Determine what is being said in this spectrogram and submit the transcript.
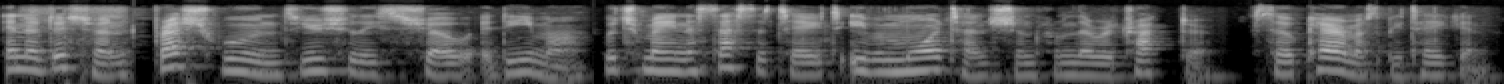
In addition, fresh wounds usually show edema, which may necessitate even more tension from the retractor, so care must be taken.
